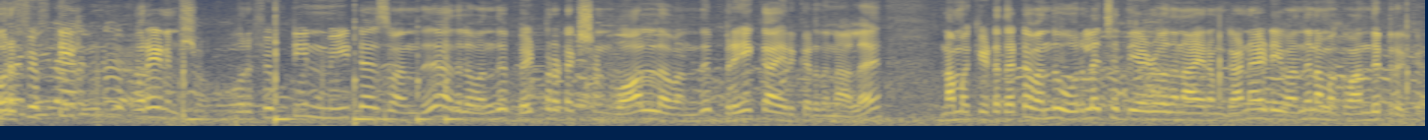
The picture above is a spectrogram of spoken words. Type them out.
ஒரு ஃபிஃப்டீன் ஒரே நிமிஷம். ஒரு ஃபிஃப்டீன் மீட்டர்ஸ் வந்து அதில் வந்து பெட் ப்ரொடெக்ஷன் வாலில் வந்து பிரேக் ஆகிருக்கிறதுனால நம்ம கிட்டத்தட்ட வந்து ஒரு லட்சத்தி எழுபதனாயிரம் கன அடி வந்து நமக்கு வந்துட்டுருக்கு.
